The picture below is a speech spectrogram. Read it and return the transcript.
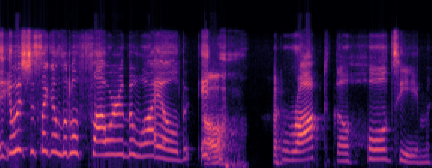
it was just like a little flower in the wild. It oh. rocked the whole team.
